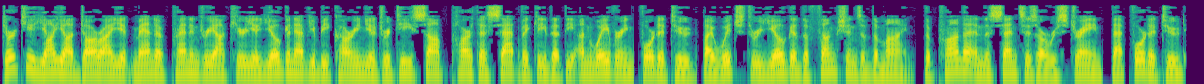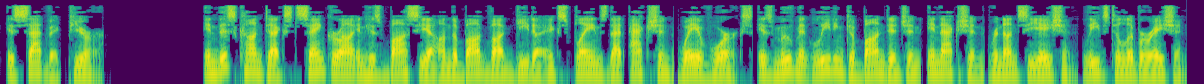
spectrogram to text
Dirtya yaya dharayat mana pranandriyakirya yoganavyabhikarinya driti sa partha sattvaki that the unwavering fortitude by which through yoga the functions of the mind, the prana and the senses are restrained, that fortitude, is sattvic pure. In this context Sankara in his Bhāsya on the Bhagavad Gita explains that action way of works is movement leading to bondage and inaction renunciation leads to liberation.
